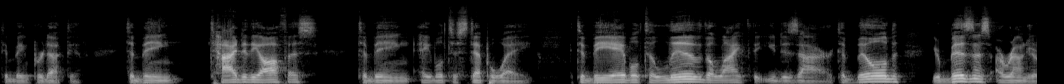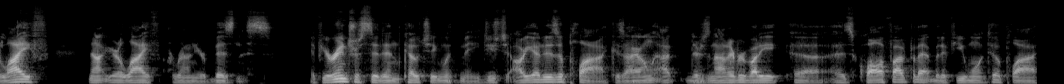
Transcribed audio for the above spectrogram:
to being productive, to being tied to the office, to being able to step away, to be able to live the life that you desire, to build your business around your life, not your life around your business if you're interested in coaching with me, just, all you got to do is apply because I only I, there's not everybody uh, is qualified for that. But if you want to apply,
